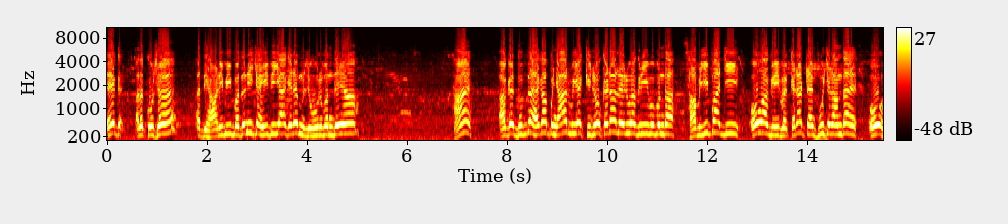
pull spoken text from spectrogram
ਇਹ ਕੁਛ ਦਿਹਾੜੀ ਵੀ ਵਧਣੀ ਚਾਹੀਦੀ ਆ ਕਿਹੜੇ ਮਜ਼ਦੂਰ ਬੰਦੇ ਆ। ਹਾਂ? ਅਗਰ ਦੁੱਧ ਹੈਗਾ 50 ਰੁਪਏ ਕਿਲੋ, ਕਿਹੜਾ ਲੈ ਲੂਗਾ ਗਰੀਬ ਬੰਦਾ? ਸਬਜ਼ੀ ਭਾਜੀ, ਉਹ ਆ ਗਰੀਬ, ਕਿਹੜਾ ਟੈਂਪੂ ਚਲਾਉਂਦਾ ਹੈ? ਉਹ,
